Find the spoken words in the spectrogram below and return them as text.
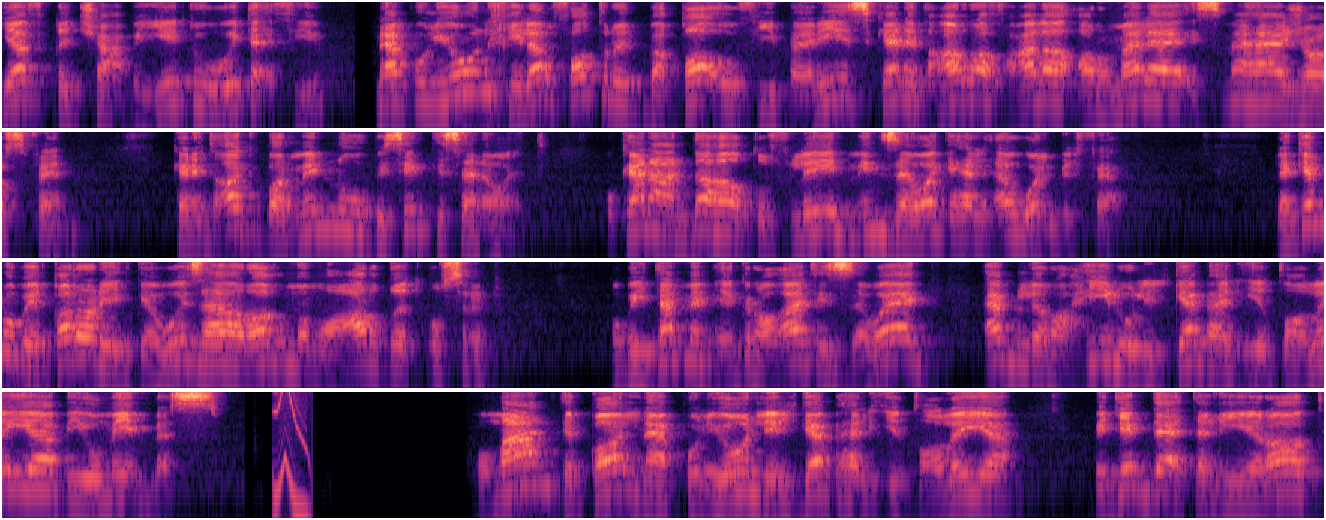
يفقد شعبيته وتأثيره. نابليون خلال فترة بقائه في باريس كان اتعرف على أرملة اسمها جوزفين. كانت أكبر منه بست سنوات وكان عندها طفلين من زواجها الأول بالفعل. لكنه بيقرر يتجوزها رغم معارضة أسرته وبيتمم إجراءات الزواج قبل رحيله للجبهة الإيطالية بيومين بس. ومع انتقال نابليون للجبهة الإيطالية بتبدأ تغييرات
